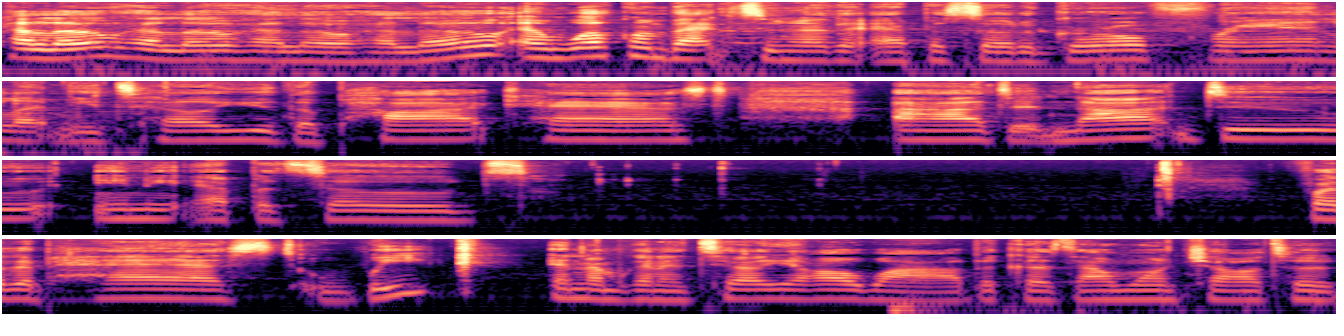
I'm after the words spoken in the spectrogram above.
Hello, hello, hello, hello, and welcome back to another episode of Girlfriend. Let me tell you the podcast. I did not do any episodes for the past week, and I'm going to tell y'all why because I want y'all to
